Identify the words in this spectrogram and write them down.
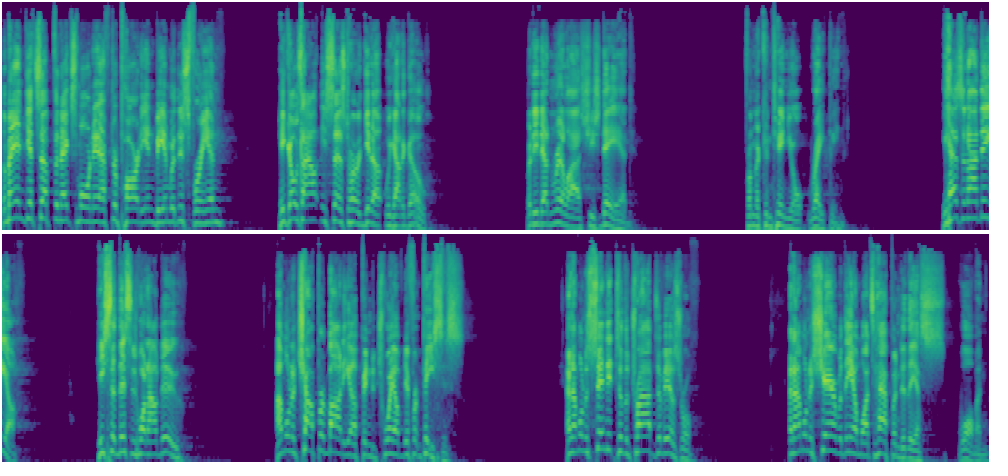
The man gets up the next morning after partying, being with his friend. He goes out and he says to her, Get up, we got to go. But he doesn't realize she's dead from the continual raping. He has an idea. He said, This is what I'll do. I'm going to chop her body up into 12 different pieces. And I'm going to send it to the tribes of Israel. And I'm going to share with them what's happened to this woman.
